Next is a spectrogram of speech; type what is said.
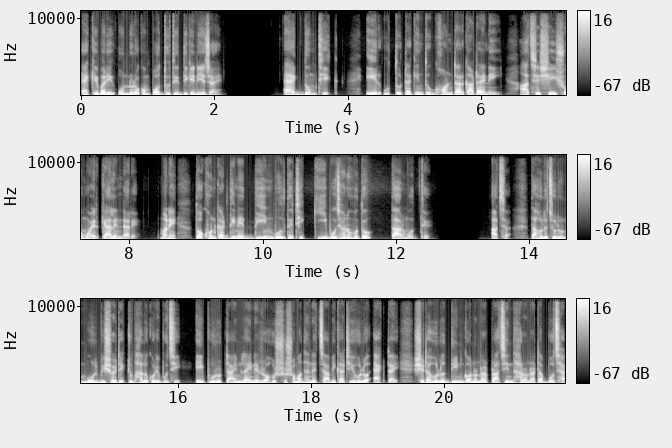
একেবারেই অন্যরকম পদ্ধতির দিকে নিয়ে যায়। একদম ঠিক। এর উত্তরটা কিন্তু ঘণ্টার কাটায় নেই আছে সেই সময়ের ক্যালেন্ডারে। মানে তখনকার দিনে দিন বলতে ঠিক কি বোঝানো হতো তার মধ্যে। আচ্ছা তাহলে চলুন মূল বিষয়টা একটু ভালো করে বুঝি। এই পুরো টাইমলাইনের রহস্য সমাধানের চাবিকাঠি হলো একটাই সেটা হলো দিন গণনার প্রাচীন ধারণাটা বোঝা।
